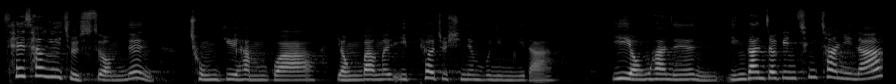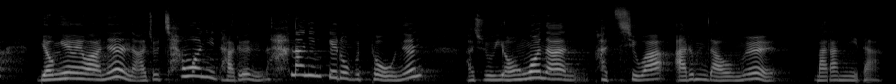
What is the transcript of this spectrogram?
세상이 줄 수 없는 존귀함과 영광을 입혀 주시는 분입니다. 이 영화는 인간적인 칭찬이나 명예와는 아주 차원이 다른 하나님께로부터 오는 아주 영원한 가치와 아름다움을 말합니다.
